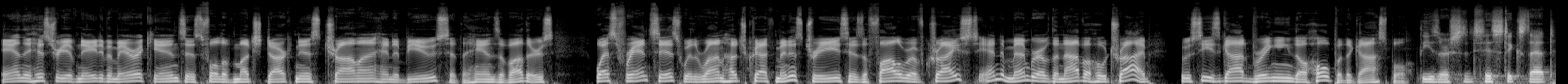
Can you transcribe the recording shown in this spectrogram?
And the history of Native Americans is full of much darkness, trauma, and abuse at the hands of others. Wes Francis with Ron Hutchcraft Ministries is a follower of Christ and a member of the Navajo tribe who sees God bringing the hope of the gospel. These are statistics that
